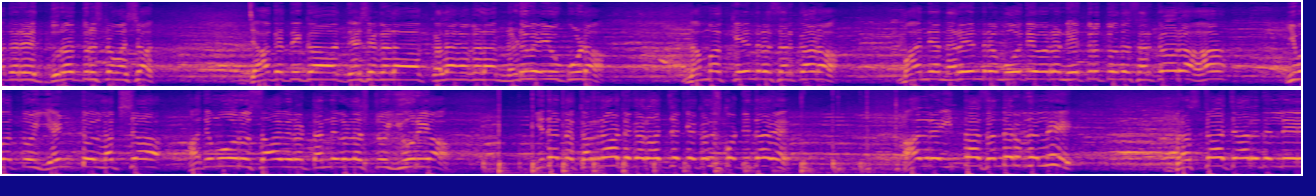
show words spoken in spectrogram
ಆದರೆ ದುರದೃಷ್ಟವಶಾತ್ ಜಾಗತಿಕ ದೇಶಗಳ ಕಲಹಗಳ ನಡುವೆಯೂ ಕೂಡ ನಮ್ಮ ಕೇಂದ್ರ ಸರ್ಕಾರ, ಮಾನ್ಯ ನರೇಂದ್ರ ಮೋದಿ ಅವರ ನೇತೃತ್ವದ ಸರ್ಕಾರ ಇವತ್ತು ಎಂಟು ಲಕ್ಷ ಹದಿಮೂರು ಸಾವಿರ ಟನ್ಗಳಷ್ಟು ಯೂರಿಯಾ ಇದನ್ನ ಕರ್ನಾಟಕ ರಾಜ್ಯಕ್ಕೆ ಕಳಿಸ್ಕೊಟ್ಟಿದ್ದಾರೆ. ಆದರೆ ಇಂತಹ ಸಂದರ್ಭದಲ್ಲಿ ಭ್ರಷ್ಟಾಚಾರದಲ್ಲಿ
